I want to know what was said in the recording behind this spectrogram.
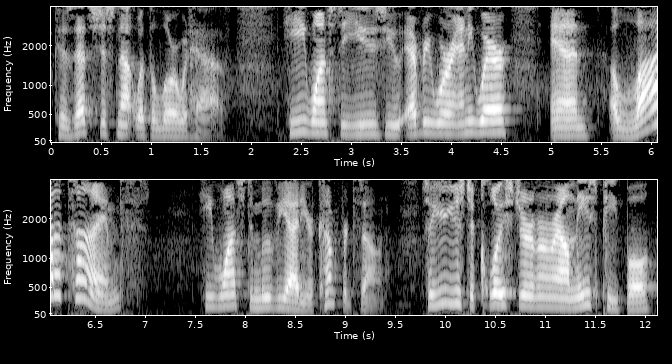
because that's just not what the Lord would have. He wants to use you everywhere, anywhere, and a lot of times he wants to move you out of your comfort zone. So you're used to cloistering around these people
